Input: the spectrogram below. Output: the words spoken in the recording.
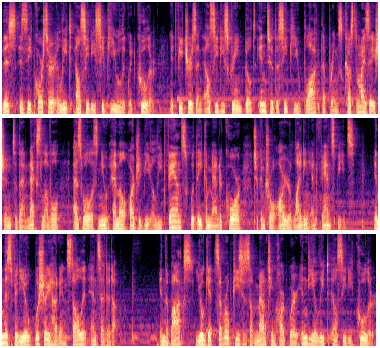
This is the Corsair Elite LCD CPU liquid cooler. It features an LCD screen built into the CPU block that brings customization to that next level, as well as new ML RGB Elite fans with a commander core to control all your lighting and fan speeds. In this video, we'll show you how to install it and set it up. In the box, you'll get several pieces of mounting hardware in the Elite LCD cooler.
